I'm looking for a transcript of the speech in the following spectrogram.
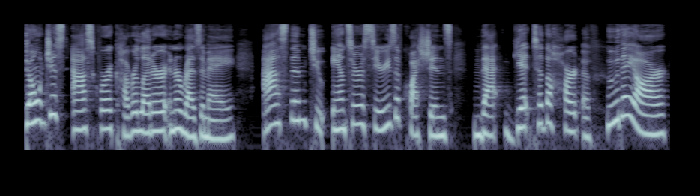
Don't just ask for a cover letter and a resume. Ask them to answer a series of questions that get to the heart of who they are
